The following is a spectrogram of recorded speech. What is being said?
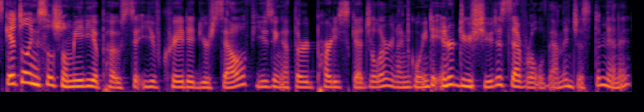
Scheduling social media posts that you've created yourself using a third party scheduler, and I'm going to introduce you to several of them in just a minute,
